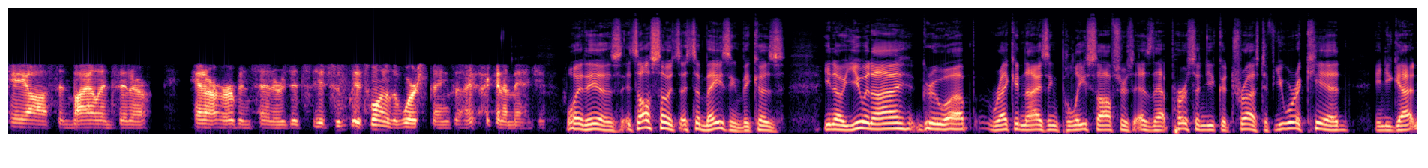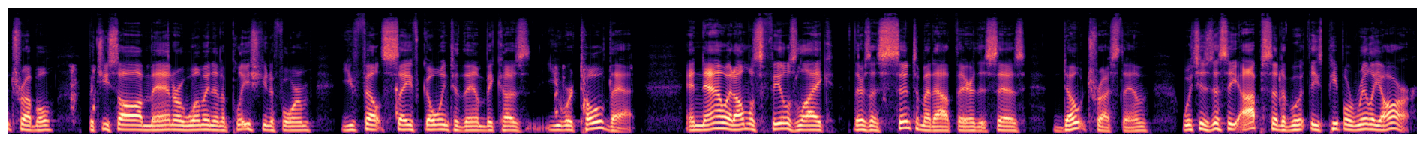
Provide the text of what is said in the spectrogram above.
chaos and violence in our in our urban centers. It's it's it's one of the worst things I, I, can imagine. Well, it is. It's also it's, it's amazing because you know you and I grew up recognizing police officers as that person you could trust. If you were a kid and you got in trouble, but you saw a man or a woman in a police uniform, you felt safe going to them because you were told that. And now it almost feels like there's a sentiment out there that says don't trust them which is just the opposite of what these people really are.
